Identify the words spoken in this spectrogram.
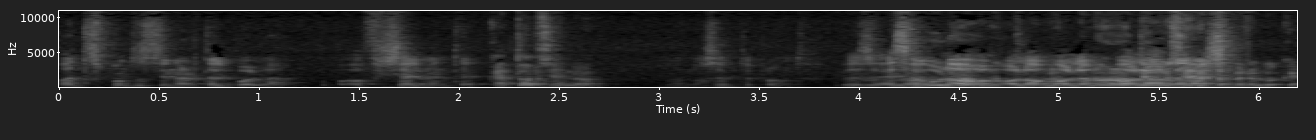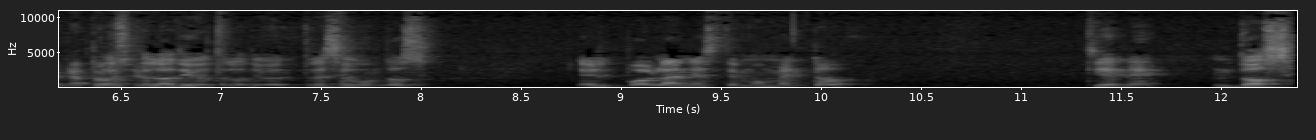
¿Cuántos puntos tiene ahorita el Puebla oficialmente? 14, ¿no? No, no sé, te pregunto. ¿Es, No, no, seguro no, o, o lo, no, o lo, no, o no lo tengo dato, pero creo que 14. Te lo digo, te lo digo en 3 segundos. El Puebla en este momento tiene 12.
